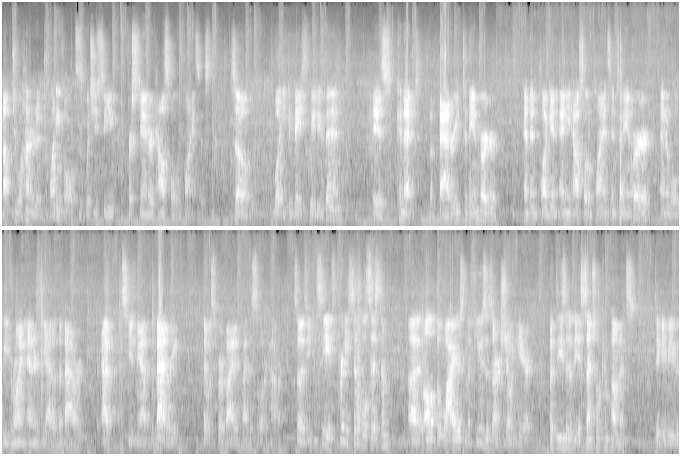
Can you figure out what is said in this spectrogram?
up to 120 volts, which you see for standard household appliances. So what you can basically do then is connect the battery to the inverter and then plug in any household appliance into the inverter and it will be drawing energy out of the power out, excuse me, out of the battery that was provided by the solar power. So as you can see, it's a pretty simple system. Uh, all of the wires and the fuses aren't shown here, but these are the essential components to give you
